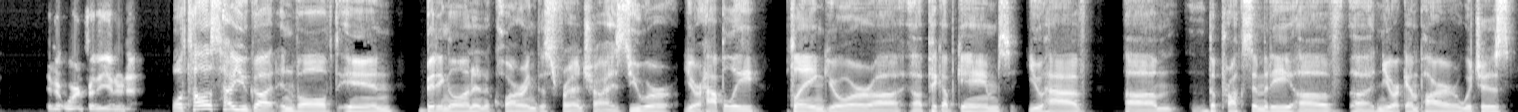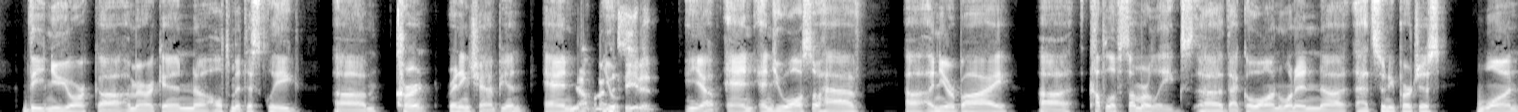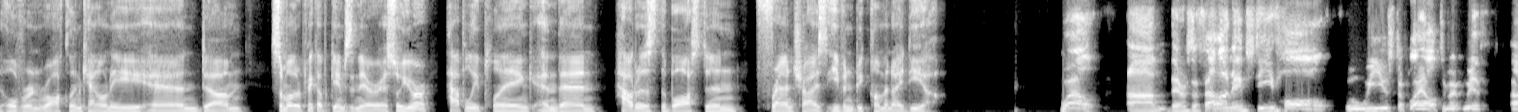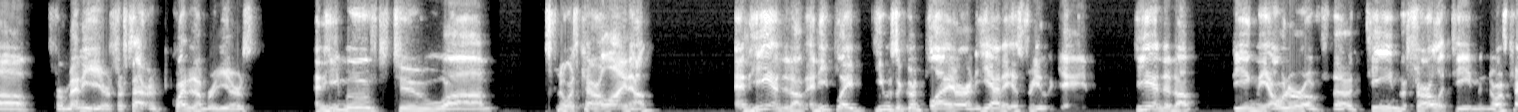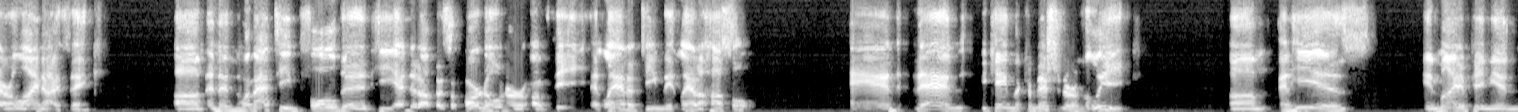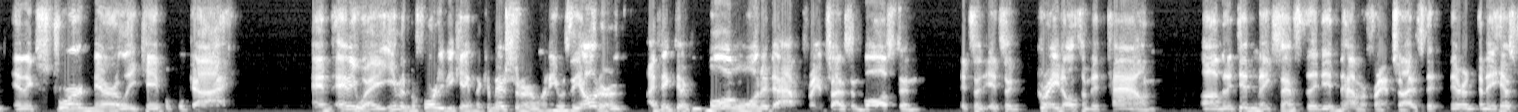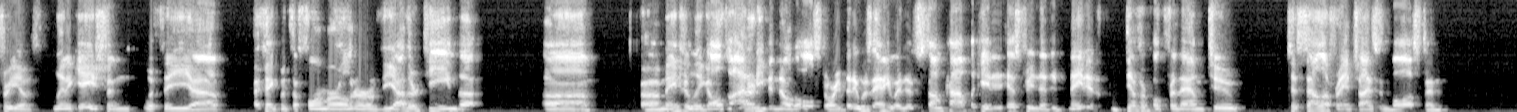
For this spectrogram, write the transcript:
if it weren't for the internet. Well, tell us how you got involved in bidding on and acquiring this franchise. You were you're happily playing your uh, uh, pickup games. You have um, the proximity of uh, New York Empire, which is the New York uh, American uh, Ultimate Disc League um, current reigning champion, and yep, undefeated. You, yep, and and you also have uh, a nearby uh, couple of summer leagues uh, that go on. One in uh, at SUNY Purchase, one over in Rockland County, and um, some other pickup games in the area. So you're happily playing, and then how does the Boston franchise even become an idea? Well, um, there's a fellow named Steve Hall who we used to play Ultimate with uh, for many years, or quite a number of years, and he moved to um, North Carolina, and he ended up and he played. He was a good player, and he had a history in the game. He ended up being the owner of the team, the Charlotte team in North Carolina, I think. Um, and then when that team folded, he ended up as a part owner of the Atlanta team, the Atlanta Hustle, and then became the commissioner of the league. Um, and he is, in my opinion, an extraordinarily capable guy. And anyway, even before he became the commissioner, when he was the owner, I think they've long wanted to have a franchise in Boston. It's a it's a great ultimate town, um, and it didn't make sense that they didn't have a franchise. That there had been a history of litigation with the uh, I think with the former owner of the other team, the uh, uh, Major League Ultimate. I don't even know the whole story, but it was anyway. There's some complicated history that had made it difficult for them to to sell a franchise in Boston.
